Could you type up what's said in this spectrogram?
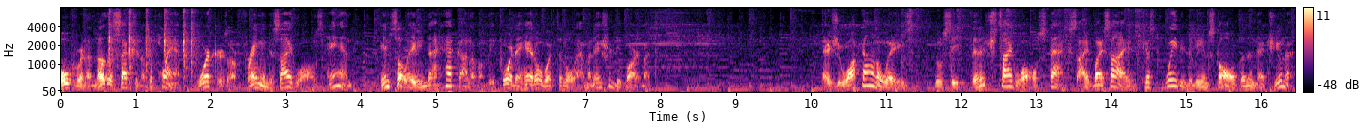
over in another section of the plant, workers are framing the sidewalls and insulating the heck out of them before they head over to the lamination department. As you walk down a ways, you'll see finished sidewalls stacked side by side, just waiting to be installed in the next unit.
